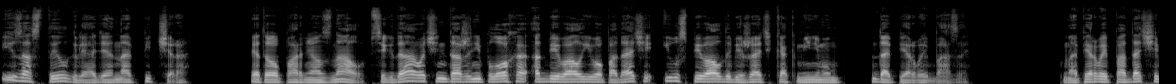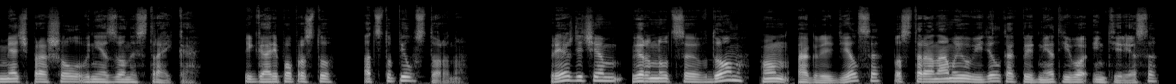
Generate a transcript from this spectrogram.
и застыл, глядя на питчера. Этого парня он знал, всегда очень даже неплохо отбивал его подачи и успевал добежать как минимум до первой базы. На первой подаче мяч прошел вне зоны страйка, и Гарри попросту отступил в сторону. Прежде чем вернуться в дом, он огляделся по сторонам и увидел, как предмет его интереса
